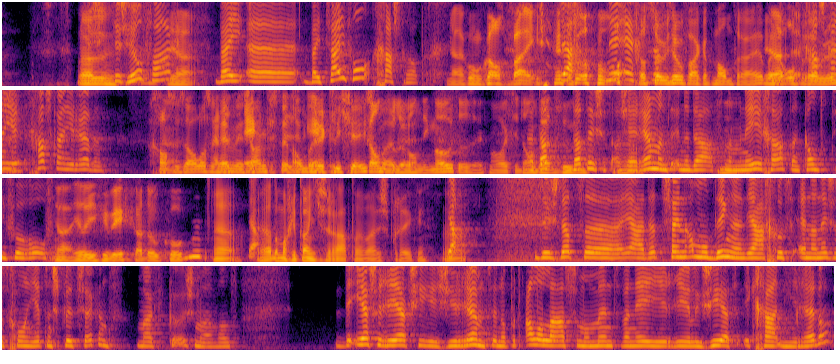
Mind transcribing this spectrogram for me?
Het, is, Nou, het is heel vaak ja, bij, eh, bij twijfel, gas erop. ja, gewoon gas bij. Ja, nee, echt. dat is sowieso vaak het mantra hè, bij Ja, de gas, kan offroaders. je, gas kan je redden. Gas Ja. is alles, rem is, angst en andere echt het clichés. kantelen maar, van die motor, zeg maar, wat je dan gaat dat, doen. dat is het. Als jij remmend inderdaad naar beneden gaat, dan kantelt die voorover. Ja, heel je gewicht gaat ook gewoon... ja, ja. Ja. dan mag je tandjes rapen, bij wijze van spreken. Ja. Dus dat, eh, ja, dat zijn allemaal dingen. Ja, goed. En dan is het gewoon, je hebt een split second. Maak die keuze maar. Want de eerste reactie is je remt. En op het allerlaatste moment, wanneer je realiseert, ik ga het niet redden,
